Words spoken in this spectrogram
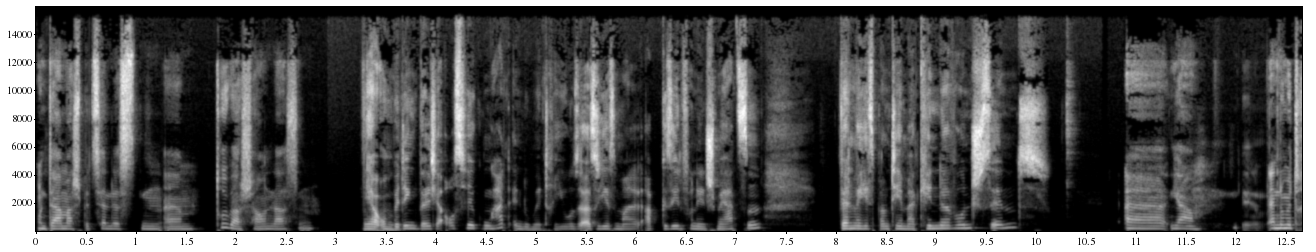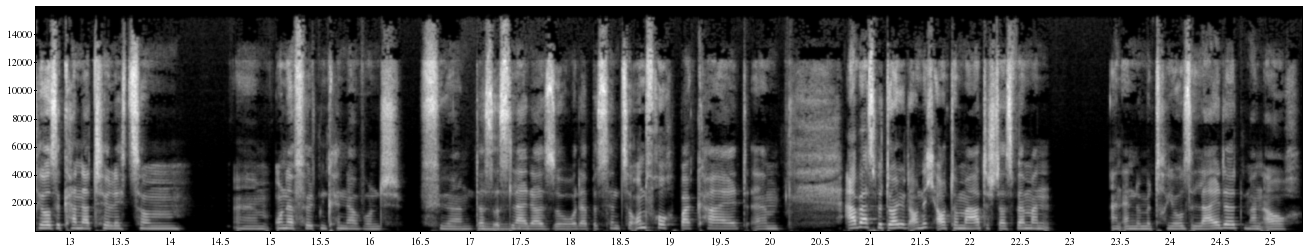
und da mal Spezialisten ähm, drüber schauen lassen. Ja, unbedingt. Welche Auswirkungen hat Endometriose? Also jetzt mal abgesehen von den Schmerzen, wenn wir jetzt beim Thema Kinderwunsch sind. Äh, ja, Endometriose kann natürlich zum ähm, unerfüllten Kinderwunsch führen. Das Mhm. ist leider so. Oder bis hin zur Unfruchtbarkeit. Ähm, aber es bedeutet auch nicht automatisch, dass wenn man an Endometriose leidet, man auch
